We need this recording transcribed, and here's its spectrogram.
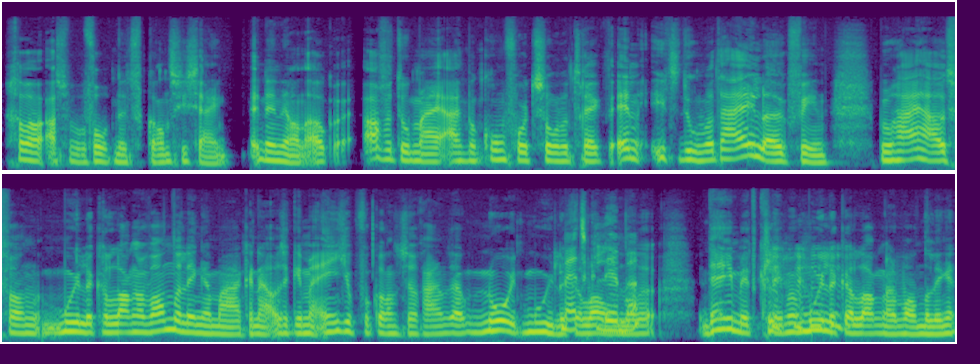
gewoon, als we bijvoorbeeld met vakantie zijn, en die dan ook af en toe mij uit mijn comfortzone trekt en iets doen wat hij leuk vindt. Ik bedoel, hij houdt van moeilijke lange wandelingen maken. Nou, als ik in mijn eentje op vakantie zou gaan, zou ik nooit moeilijke wandelen. Nee, met klimmen, moeilijke lange wandelingen.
